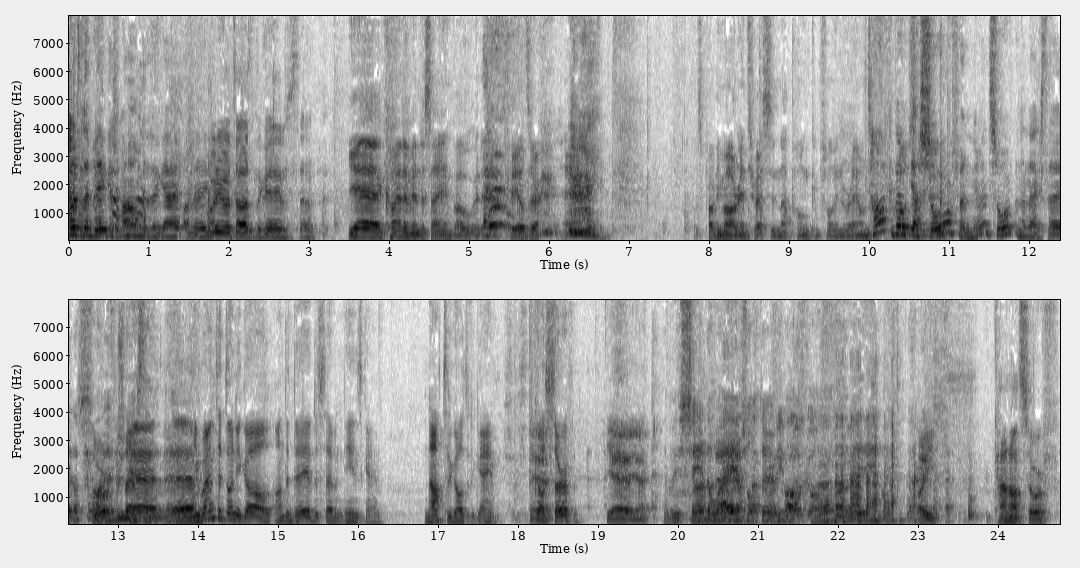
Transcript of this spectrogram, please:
was the biggest moment of the game for me. What are your thoughts on the game, Stan? Yeah, kind of in the same boat with uh, Fielder. Um, was probably more interested in that pumpkin flying around. Talk about most your of surfing. You went surfing the next day. That's more interesting. yeah, to me. um, he went to Donegal on the day of the 17s game, not to go to the game, to go surfing. Yeah, yeah. Have you seen the And, uh, waves up there? He Prof? was going. Unbelievable. I cannot surf,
